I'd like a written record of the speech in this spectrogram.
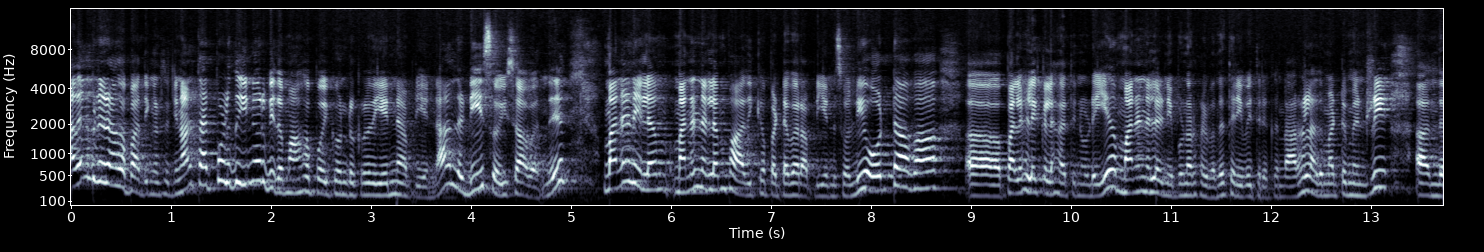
அதன் பின்னராக பார்த்தீங்கன்னு சொன்னால் தற்பொழுது இன்னொரு விதமாக போய்கொண்டிருக்கிறது என்ன அப்படின்னா அந்த டி சொய்சா வந்து மனநிலம் மனநலம் பாதிக்கப்பட்டவர் அப்படின்னு சொல்லி ஒட்டாவா பல்கலைக்கழகத்தினுடைய மனநல நிபுணர்கள் வந்து தெரிவித்திருக்கிறார்கள் அது மட்டுமின்றி அந்த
